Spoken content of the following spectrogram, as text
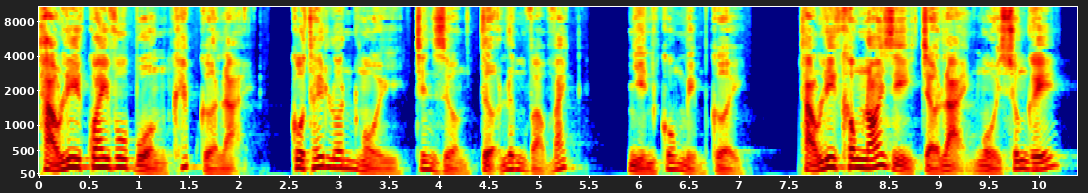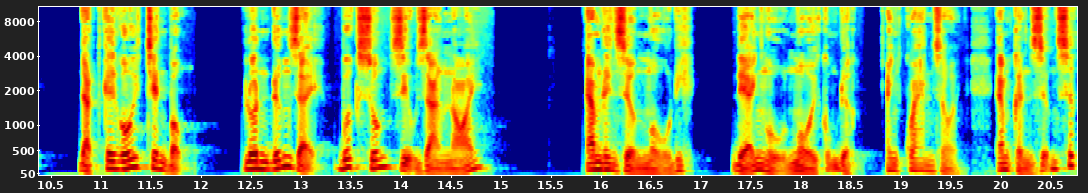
Thảo Ly quay vô buồng khép cửa lại. Cô thấy Luân ngồi trên giường tựa lưng vào vách, nhìn cô mỉm cười. Thảo Ly không nói gì trở lại ngồi xuống ghế, đặt cái gối trên bụng. Luân đứng dậy bước xuống dịu dàng nói, Em lên giường ngủ đi, để anh ngủ ngồi cũng được, anh quen rồi, em cần dưỡng sức.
